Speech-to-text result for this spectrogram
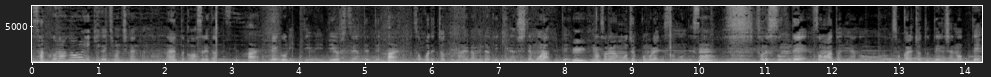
桜川駅が一番近いのかな。何やったか忘れたんですけどはい。めぐりっていう美容室やってて、はい。そこでちょっと前髪だけ切らしてもらって、うんまあ、それはもう10分ぐらいで済むんですけど、うん。それ済んでその後にあのそこからちょっと電車乗って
